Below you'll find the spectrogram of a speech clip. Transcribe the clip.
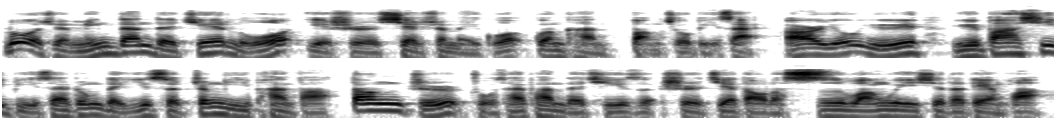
落选名单的杰罗也是现身美国观看棒球比赛。而由于与巴西比赛中的一次争议判罚，当值主裁判的妻子是接到了死亡威胁的电话。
